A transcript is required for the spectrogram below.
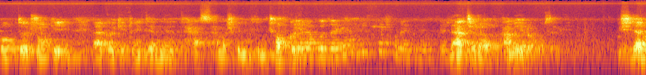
خب تو شما که این برگاهی که تو اینترنت هست همش که می‌تونیم چاپ کنیم. گذاری هم نیستش نه چرا؟ همه اعراب گذاری بیشتر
